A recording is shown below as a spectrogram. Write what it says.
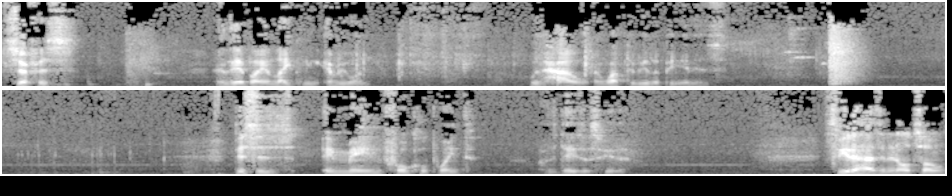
surface and thereby enlightening everyone with how and what the real opinion is. This is a main focal point of the days of Sfira. Sfira has in it also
